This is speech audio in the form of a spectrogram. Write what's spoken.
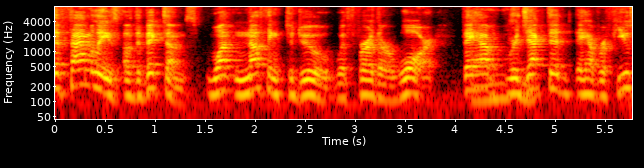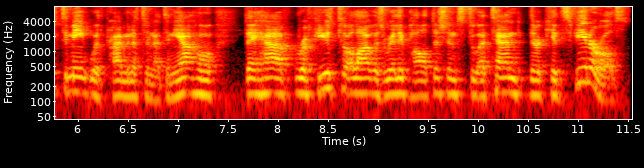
the families of the victims want nothing to do with further war. They have rejected, they have refused to meet with Prime Minister Netanyahu. They have refused to allow Israeli politicians to attend their kids' funerals.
